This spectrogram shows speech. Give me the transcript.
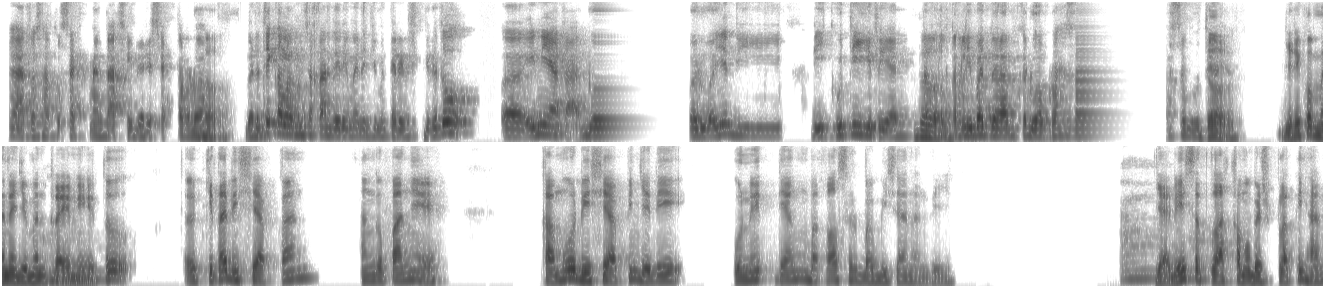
atau satu segmentasi dari sektor doang. Oh. Berarti kalau misalkan dari manajemen training sendiri tuh uh, ini ya kak dua-duanya di, diikuti gitu ya Betul. atau terlibat dalam kedua proses tersebut. Ya? Betul. Ya? Jadi kalau manajemen training hmm. itu uh, kita disiapkan anggapannya ya kamu disiapin jadi unit yang bakal serba bisa nanti. Oh. Jadi setelah kamu beres pelatihan,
